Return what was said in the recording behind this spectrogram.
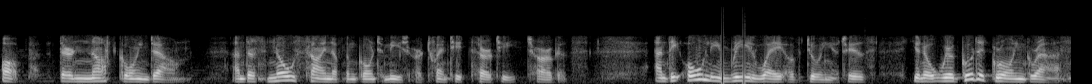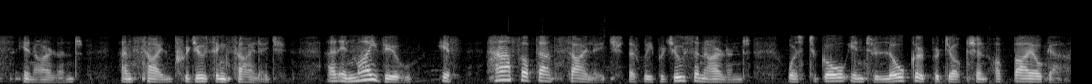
up. They're not going down. and there's no sign of them going to meet our 2030 targets. And the only real way of doing it is, you know, we're good at growing grass in Ireland and sil- producing silage. And in my view, if half of that silage that we produce in Ireland was to go into local production of biogas,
